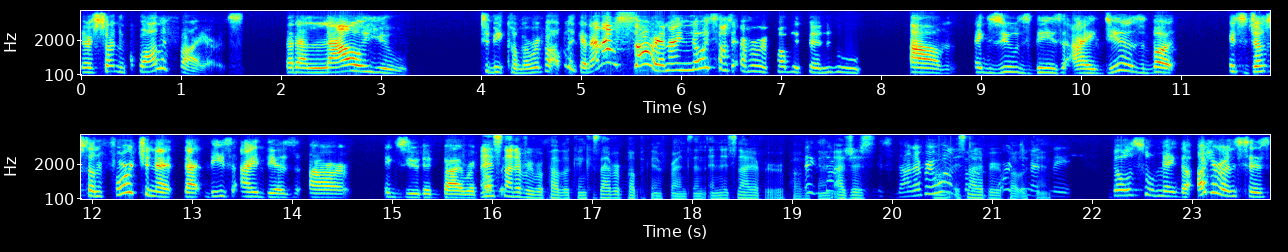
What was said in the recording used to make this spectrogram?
there are certain qualifiers that allow you to become a Republican. And I'm sorry, and I know it's not every Republican who um, exudes these ideas, but it's just unfortunate that these ideas are exuded by Republicans. And it's not every Republican because I have Republican friends, and, and it's not every Republican. I just It's not everyone. Um, it's not every Republican. Those who make the utterances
